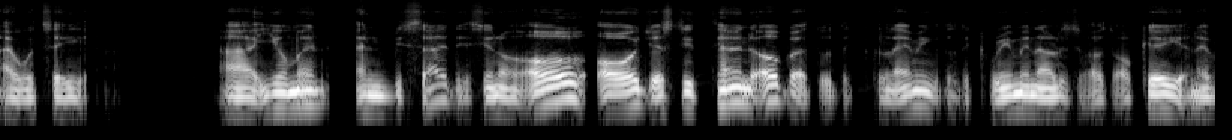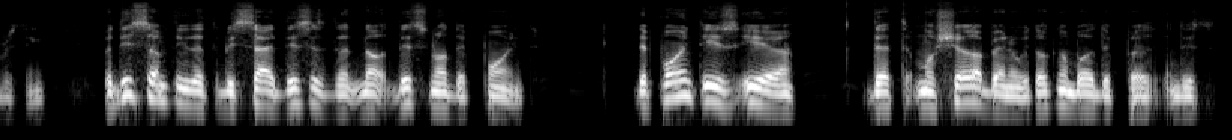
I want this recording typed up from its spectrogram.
I would say, uh, human. And beside this, you know, or or just to turn over to the claiming that the criminals are okay and everything. But this is something that beside this is the not this is not the point. The point is here that Moshe Rabbeinu, we're talking about the this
